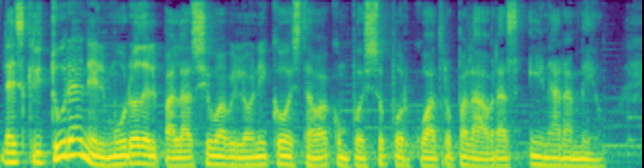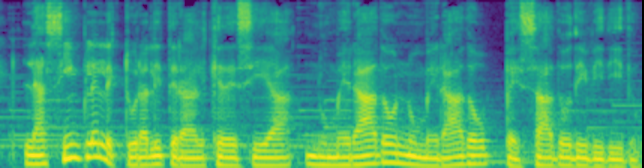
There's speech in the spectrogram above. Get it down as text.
La escritura en el muro del palacio babilónico estaba compuesto por cuatro palabras en arameo. La simple lectura literal que decía numerado, numerado, pesado, dividido,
